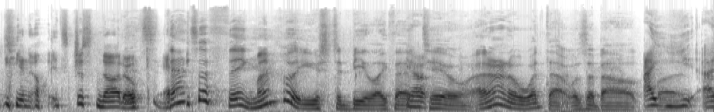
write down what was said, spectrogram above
you know, it's just not okay. That's a thing. My mother used to be like that Yeah. too. I don't know what that was about. I- I-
